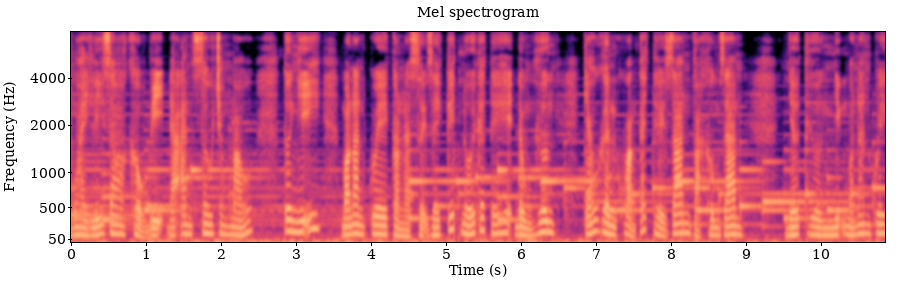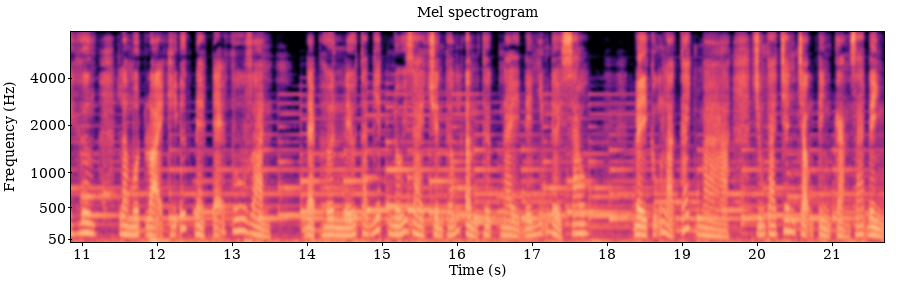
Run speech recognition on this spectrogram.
Ngoài lý do khẩu vị đã ăn sâu trong máu, tôi nghĩ món ăn quê còn là sợi dây kết nối các thế hệ đồng hương, kéo gần khoảng cách thời gian và không gian. Nhớ thương những món ăn quê hương là một loại ký ức đẹp đẽ vô vàn, đẹp hơn nếu ta biết nối dài truyền thống ẩm thực này đến những đời sau. Đây cũng là cách mà chúng ta trân trọng tình cảm gia đình,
